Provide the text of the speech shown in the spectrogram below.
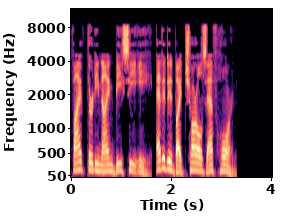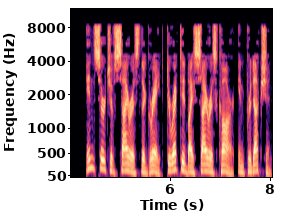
539 BCE, edited by Charles F. Horn In Search of Cyrus the Great, directed by Cyrus Kar, in production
